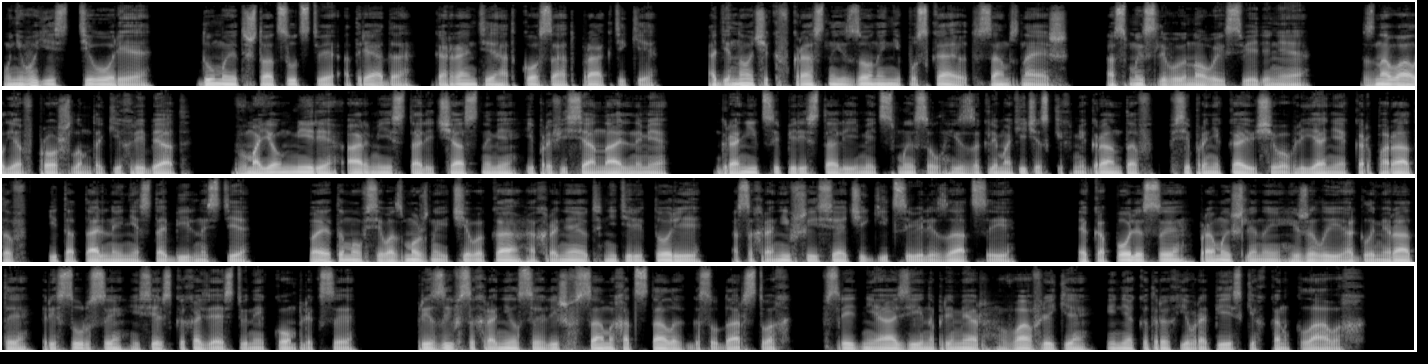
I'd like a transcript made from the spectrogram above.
У него есть теория. Думает, что отсутствие отряда — гарантия откоса от практики. Одиночек в красные зоны не пускают, сам знаешь. Осмысливаю новые сведения. Знавал я в прошлом таких ребят. В моем мире армии стали частными и профессиональными. Границы перестали иметь смысл из-за климатических мигрантов, всепроникающего влияния корпоратов и тотальной нестабильности. Поэтому всевозможные ЧВК охраняют не территории, а сохранившиеся очаги цивилизации. Экополисы, промышленные и жилые агломераты, ресурсы и сельскохозяйственные комплексы. Призыв сохранился лишь в самых отсталых государствах, в Средней Азии, например, в Африке и некоторых европейских конклавах.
